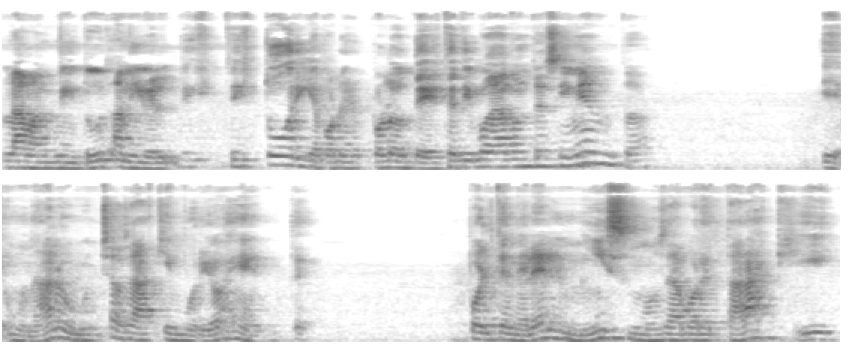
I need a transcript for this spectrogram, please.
la magnitud a nivel de, historia por, por los de este tipo de acontecimientos, es una lucha. O sea, aquí murió gente por tener el mismo, o sea, por estar aquí.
